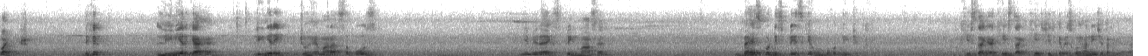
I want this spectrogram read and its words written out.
vibration देखिए लीनियर क्या है? लीनियर जो है हमारा सपोज़ ये मेरा एक स्प्रिंग मास है। मैं इसको डिस्प्लेस किया हूँ बहुत नीचे तक। खींचता गया खींचता गया, खींच खींच के मैं इसको यहाँ नीचे तक ले आया।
